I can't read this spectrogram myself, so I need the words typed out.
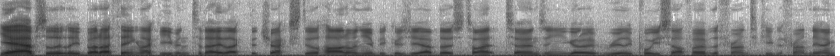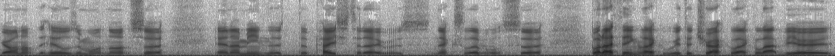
Yeah, absolutely. But I think like even today, like the track's still hard on you because you have those tight turns and you got to really pull yourself over the front to keep the front down, going up the hills and whatnot. So, and I mean the the pace today was next level. So, but I think like with a track like Latvia,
